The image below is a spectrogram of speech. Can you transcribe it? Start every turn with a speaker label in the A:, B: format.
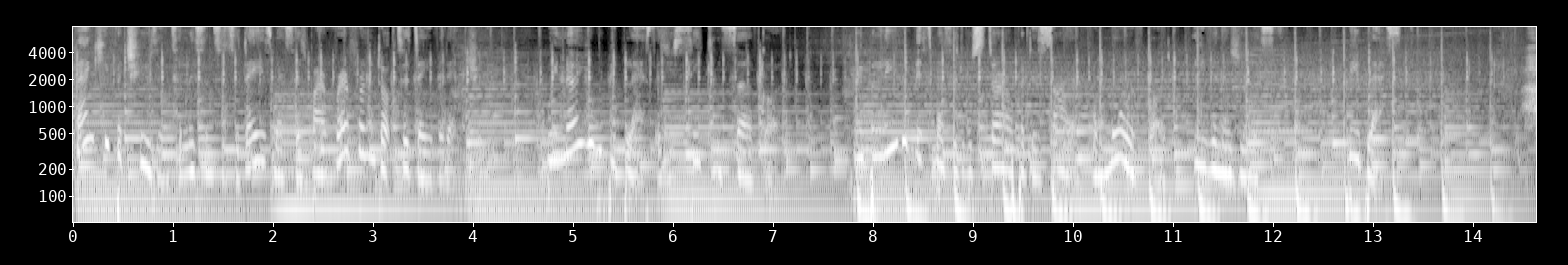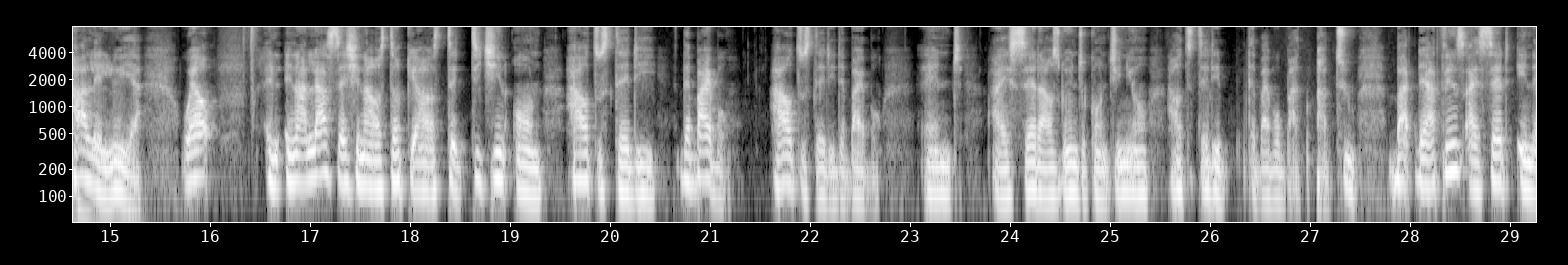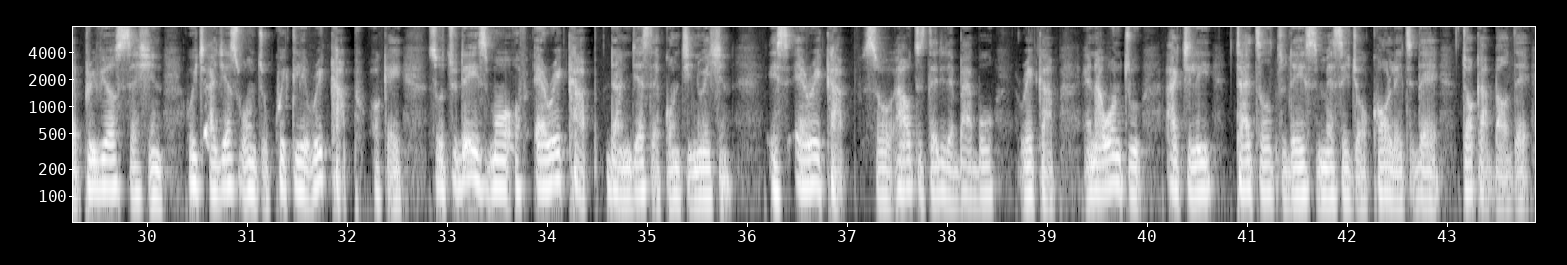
A: Thank you for choosing to listen to today's message by Reverend Dr. David Entry. We know you will be blessed as you seek and serve God. We believe that this message will stir up a desire for more of God even as you listen. Be blessed.
B: Hallelujah. Well, in, in our last session, I was talking, I was t- teaching on how to study the Bible, how to study the Bible, and I said I was going to continue how to study the Bible part, part two. But there are things I said in the previous session which I just want to quickly recap. Okay. So today is more of a recap than just a continuation. It's a recap. So how to study the Bible recap. And I want to actually title today's message or call it the talk about the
